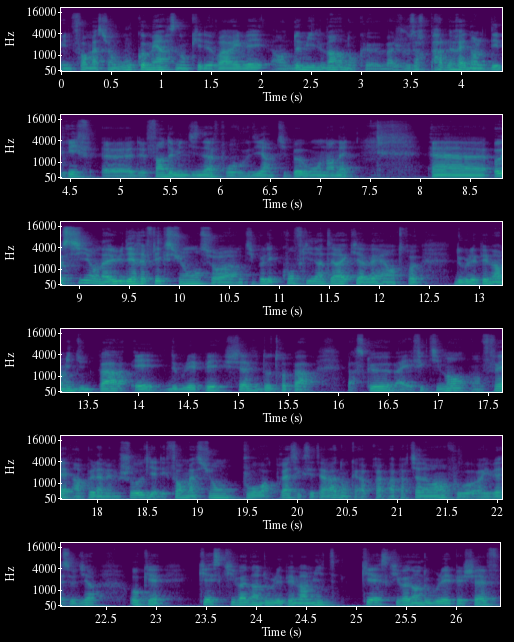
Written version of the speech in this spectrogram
une formation WooCommerce donc, qui devrait arriver en 2020. Donc, bah, je vous en reparlerai dans le débrief de fin 2019 pour vous dire un petit peu où on en est. Euh, aussi, on a eu des réflexions sur un petit peu les conflits d'intérêts qu'il y avait entre WP Marmite d'une part et WP Chef d'autre part. Parce que, bah, effectivement, on fait un peu la même chose. Il y a des formations pour WordPress, etc. Donc, après, à partir d'un moment, il faut arriver à se dire ok, qu'est-ce qui va dans WP Marmite Qu'est-ce qui va dans WP Chef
